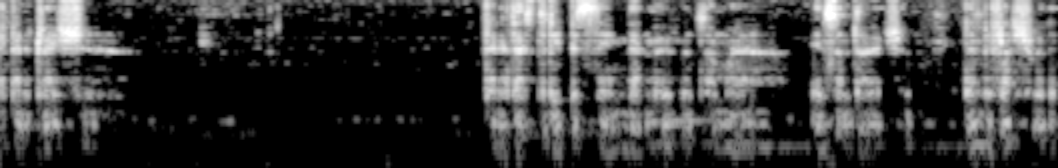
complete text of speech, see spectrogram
a penetration. Then if that's the deepest thing, that movement somewhere in some direction, then be flush with it.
